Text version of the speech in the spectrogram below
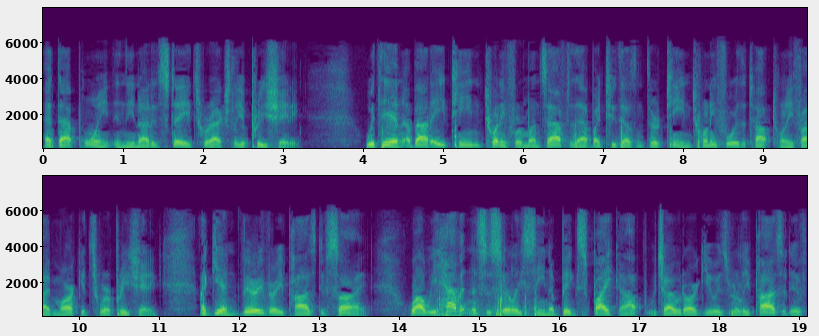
at that point in the United States were actually appreciating. Within about 18, 24 months after that, by 2013, 24 of the top 25 markets were appreciating. Again, very, very positive sign. While we haven't necessarily seen a big spike up, which I would argue is really positive,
